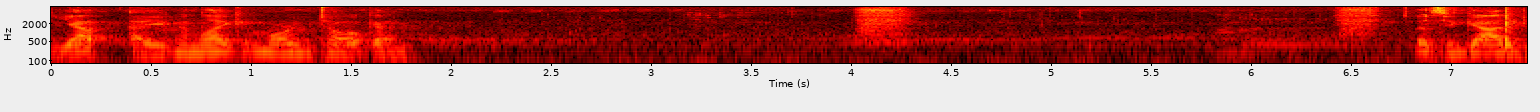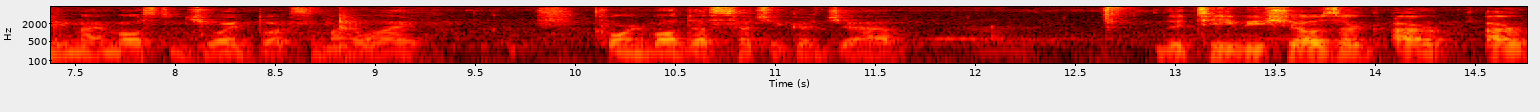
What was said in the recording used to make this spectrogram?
Yep, I even like it more than Tolkien. This has got to be my most enjoyed books in my life. Cornwell does such a good job. The TV shows are are are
